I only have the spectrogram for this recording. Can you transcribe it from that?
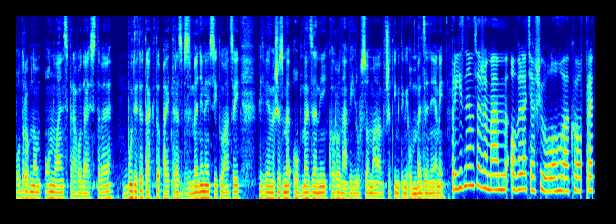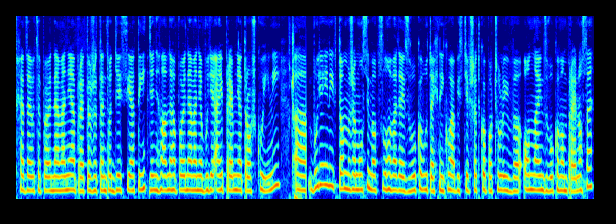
podrobnom online spravodajstve, bude to takto aj teraz v zmenenej situácii, keď vieme, že sme obmedzení koronavírusom a všetkými tými obmedzeniami? Priznám sa, že mám oveľa ťažšiu úlohu ako predchádzajúce pojednávania, pretože tento desiatý deň hlavného pojednávania bude aj pre mňa trošku iný. A bude iný v tom, že musím obsluhovať aj zvukovú techniku, aby ste všetko počuli v online zvukovom prenose,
